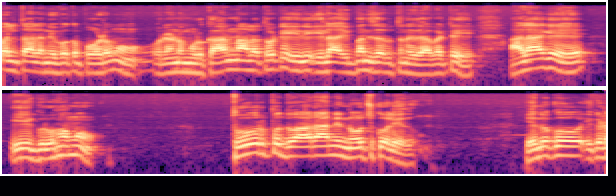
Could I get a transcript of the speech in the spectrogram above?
ఫలితాలను ఇవ్వకపోవడము రెండు మూడు కారణాలతోటి ఇది ఇలా ఇబ్బంది జరుగుతున్నది కాబట్టి అలాగే ఈ గృహము తూర్పు ద్వారాన్ని నోచుకోలేదు. ఎందుకు? ఇక్కడ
